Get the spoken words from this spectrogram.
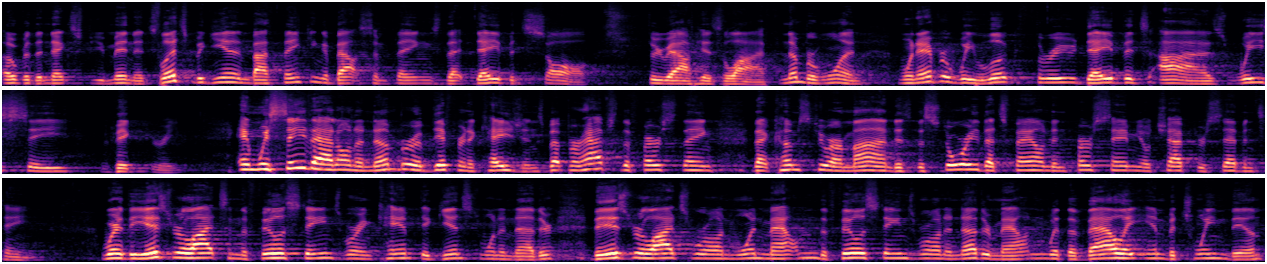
over the next few minutes. Let's begin by thinking about some things that David saw throughout his life. Number one, whenever we look through David's eyes, we see victory. And we see that on a number of different occasions, but perhaps the first thing that comes to our mind is the story that's found in 1 Samuel chapter 17 where the Israelites and the Philistines were encamped against one another. The Israelites were on one mountain, the Philistines were on another mountain with a valley in between them.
